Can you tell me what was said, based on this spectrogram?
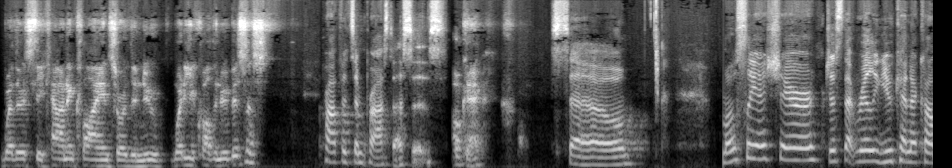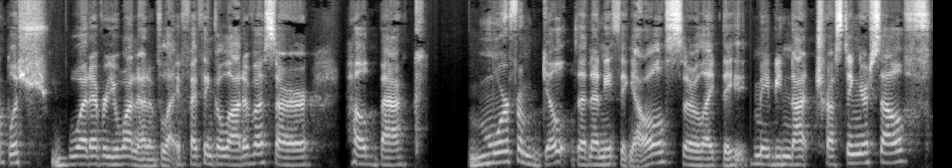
Whether it's the accounting clients or the new, what do you call the new business? Profits and processes. Okay. So mostly I share just that really you can accomplish whatever you want out of life. I think a lot of us are held back more from guilt than anything else, or like they maybe not trusting yourself.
